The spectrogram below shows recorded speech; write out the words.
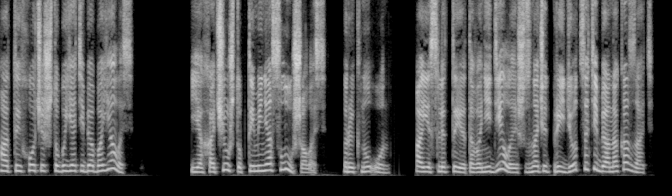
А ты хочешь, чтобы я тебя боялась?» «Я хочу, чтобы ты меня слушалась», – рыкнул он. А если ты этого не делаешь, значит придется тебя наказать».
